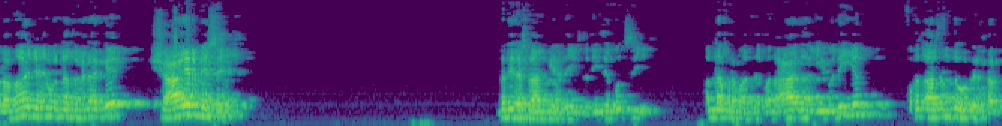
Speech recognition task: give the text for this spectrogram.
علماء جو ہیں، وہ اللہ تعالیٰ کے شاعر میں سے۔ نبی اسلام کی حدیث حدیث خود سی اللہ فرماتا ہے، من عاد علی ولی فقط آزم تو ہو بالحرب.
